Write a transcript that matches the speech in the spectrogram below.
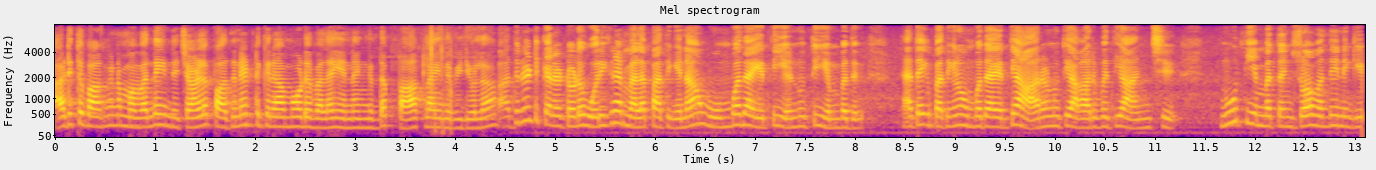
அடுத்து வாங்க நம்ம வந்து இந்த சேனலில் பதினெட்டு கிராமோட விலை என்னங்கிறத பார்க்கலாம் இந்த வீடியோவில் பதினெட்டு கேரட்டோட ஒரு கிராம் விலை பார்த்தீங்கன்னா ஒம்பதாயிரத்தி எண்ணூற்றி எண்பது. நேற்றுக்கு பார்த்தீங்கன்னா ஒம்பதாயிரத்தி அறநூற்றி அறுபத்தி அஞ்சு. நூற்றி எண்பத்தஞ்சு ரூபா வந்து இன்றைக்கி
